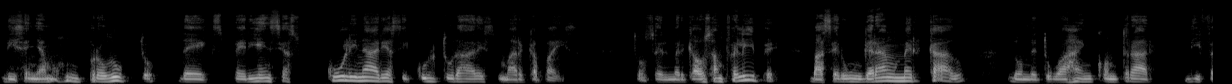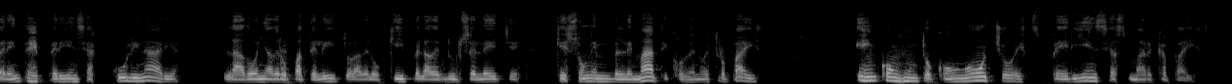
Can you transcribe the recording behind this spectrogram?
diseñamos un producto de experiencias culinarias y culturales marca país. Entonces el mercado San Felipe va a ser un gran mercado donde tú vas a encontrar diferentes experiencias culinarias, la doña de los patelitos, la de los quipes, la del dulce leche, que son emblemáticos de nuestro país, en conjunto con ocho experiencias marca país.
